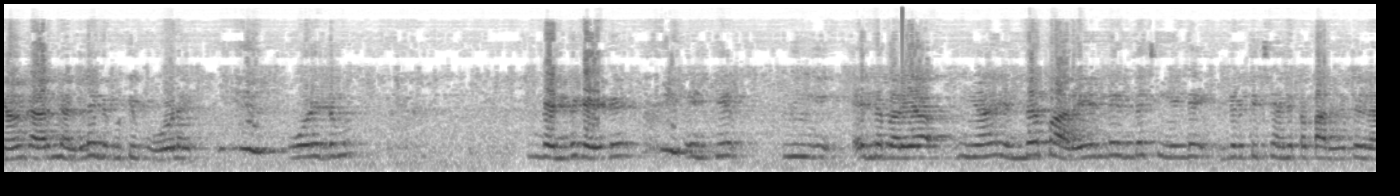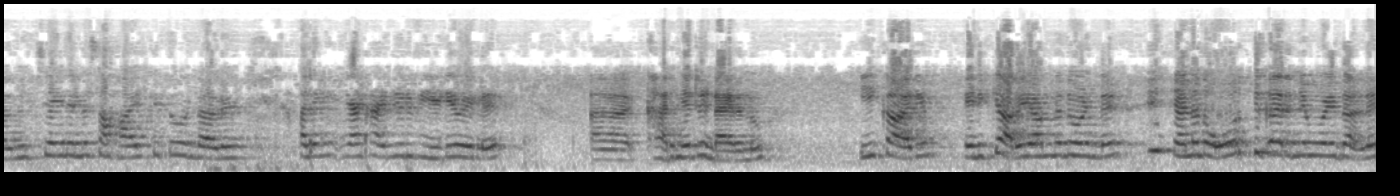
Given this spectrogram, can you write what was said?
ഞാൻ കാരണം കുട്ടി പോണേ. പോയിട്ടും എനിക്ക് എന്താ പറയാ ഞാൻ എന്താ പറയണ്ടേ എന്താ ചെയ്യണ്ടേ? എന്റെ അടുത്ത് ഞാനിപ്പോ പറഞ്ഞിട്ടുണ്ടാവും നിശ്ചയം എന്നെ സഹായിക്കത്തുകൊണ്ടാണ്. അല്ലെങ്കിൽ ഞാൻ കഴിഞ്ഞ ഒരു വീഡിയോയിൽ കരഞ്ഞിട്ടുണ്ടായിരുന്നു. ഈ കാര്യം എനിക്ക് അറിയാവുന്നതുകൊണ്ട് ഞാനത് ഓർത്ത് കരഞ്ഞു പോയതാണ്.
